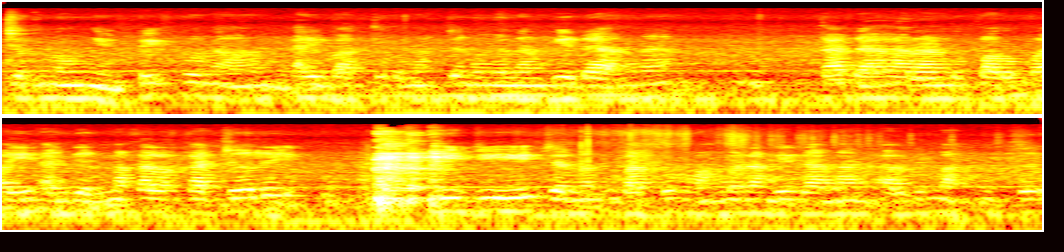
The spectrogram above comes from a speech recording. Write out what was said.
cek nu ngimpi kunaon ai batu rumah teu meunang hidangan. Kadaharan rupa-rupai anjeun mah kalau kaceurik hiji cenah batu rumah meunang hidangan abdi mah henteu.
